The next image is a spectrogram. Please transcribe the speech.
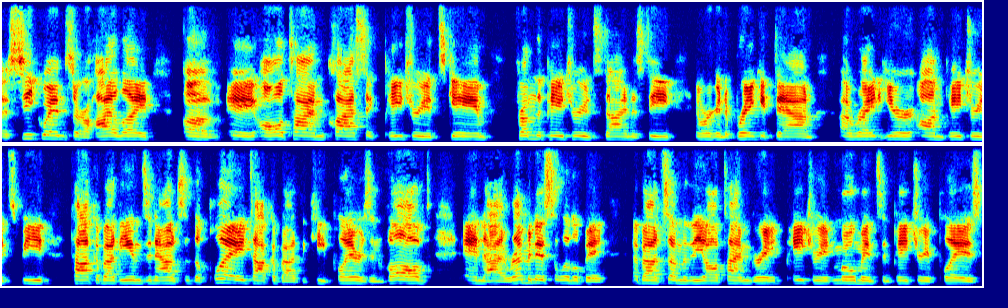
a sequence or a highlight of a all-time classic Patriots game from the Patriots dynasty, and we're going to break it down uh, right here on Patriots Beat. Talk about the ins and outs of the play, talk about the key players involved, and uh, reminisce a little bit about some of the all-time great Patriot moments and Patriot plays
